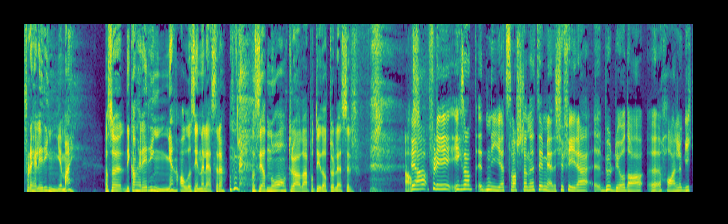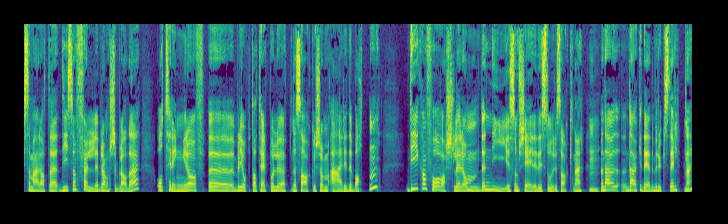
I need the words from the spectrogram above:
får det heller ringe meg. Altså, De kan heller ringe alle sine lesere og si at nå tror jeg det er på tide at du leser. Ja, altså. Ja, fordi ikke sant, nyhetsvarslene til Medie24 burde jo da uh, ha en logikk som er at eh, de som følger bransjebladet og trenger å eh, bli oppdatert på løpende saker som er i debatten, de kan få varsler om det nye som skjer i de store sakene. Men det er, jo, det er jo ikke det det brukes til. Nei?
